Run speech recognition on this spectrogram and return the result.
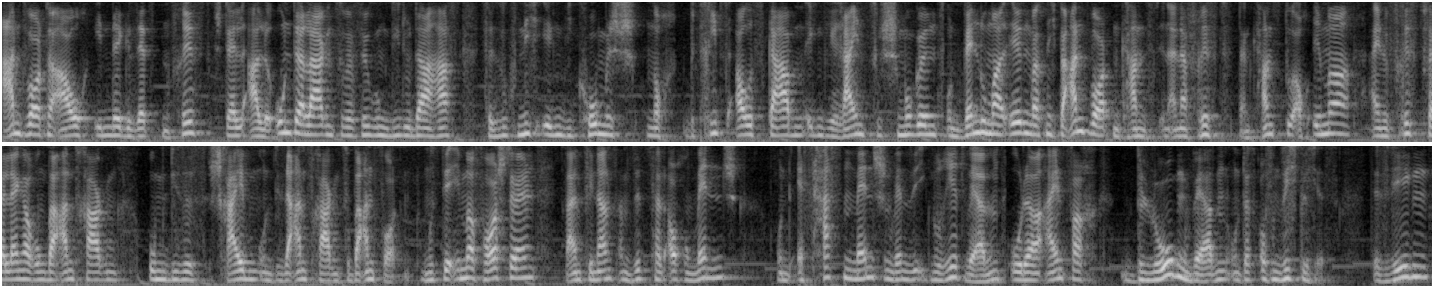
Antworte auch in der gesetzten Frist, stell alle Unterlagen zur Verfügung, die du da hast, versuch nicht irgendwie komisch noch Betriebsausgaben irgendwie reinzuschmuggeln und wenn du mal irgendwas nicht beantworten kannst in einer Frist, dann kannst du auch immer eine Fristverlängerung beantragen, um dieses Schreiben und diese Anfragen zu beantworten. Du musst dir immer vorstellen, beim Finanzamt sitzt halt auch ein Mensch und es hassen Menschen, wenn sie ignoriert werden oder einfach belogen werden und das offensichtlich ist. Deswegen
